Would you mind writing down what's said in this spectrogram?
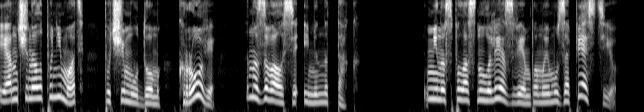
Я начинала понимать, почему дом крови назывался именно так. Мина сполоснула лезвием по моему запястью,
